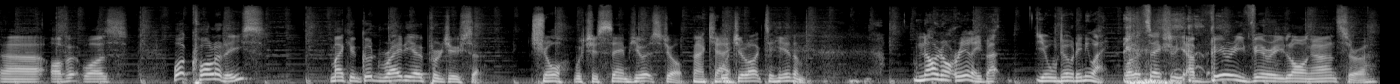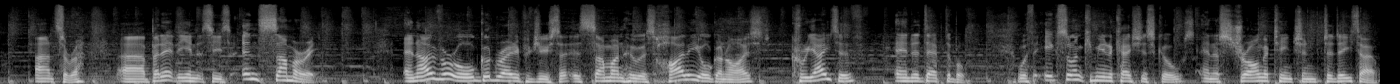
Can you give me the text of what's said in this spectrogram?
uh, of it was what qualities make a good radio producer, Sure. which is Sam Hewitt's job? Okay. Would you like to hear them? No, not really, but you'll do it anyway. Well, it's actually a very, very long answerer, answerer, uh, but at the end it says, in summary, an overall good radio producer is someone who is highly organised, creative, and adaptable, with excellent communication skills and a strong attention to detail.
